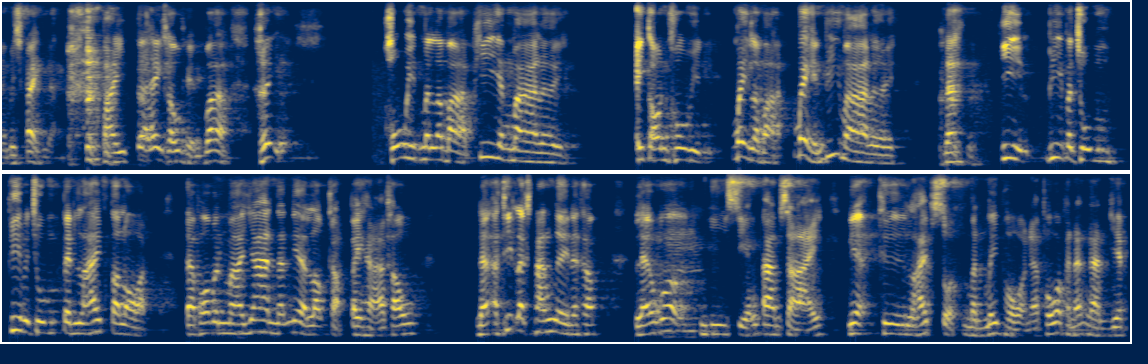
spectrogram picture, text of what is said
นะไม่ใช่นะไปเพื่อให้เขาเห็นว่าเฮ้ยโควิดมันระบาดพี่ยังมาเลย ไอตอนโควิด ไม่ระบาดไม่เห็นพี่มาเลย นะพี่พี่ประชุมพี่ประชุมเป็นไลฟ์ตลอด แต่พอมันมาย่านนั้นเนี่ยเรากลับไปหาเขานะอาทิตย์ละครั้งเลยนะครับ แล้วก็มีเสียงตามสายเนี่ยคือไลฟ์สดมันไม่พอนะ เพราะว่าพนักงานเย็บ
